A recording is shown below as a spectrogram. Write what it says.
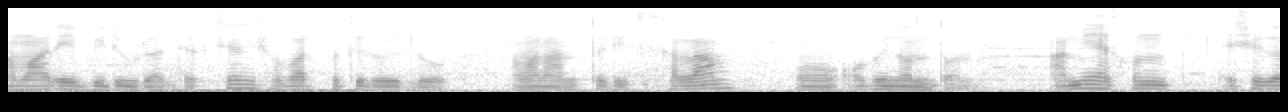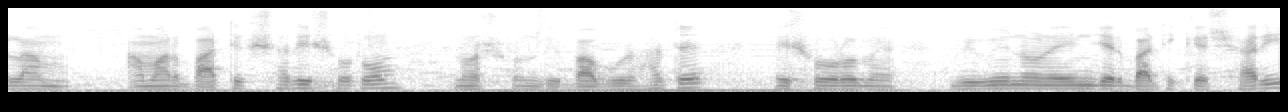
আমার এই ভিডিওটা দেখছেন, সবার প্রতি রইল আমার আন্তরিক সালাম ও অভিনন্দন। আমি এখন এসে গেলাম আমার বাটিক শাড়ি শোরুম নরসন্দী বাবুরহাটে। এই শোরুমে বিভিন্ন রেঞ্জের বাটিকের শাড়ি,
